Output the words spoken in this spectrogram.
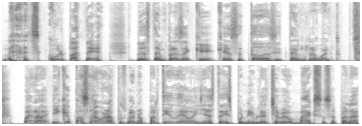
es culpa de, esta empresa que, que, hace todo así tan revuelto. Bueno, ¿y qué pasa ahora? Pues bueno, a partir de hoy ya está disponible HBO Max, o sea, para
